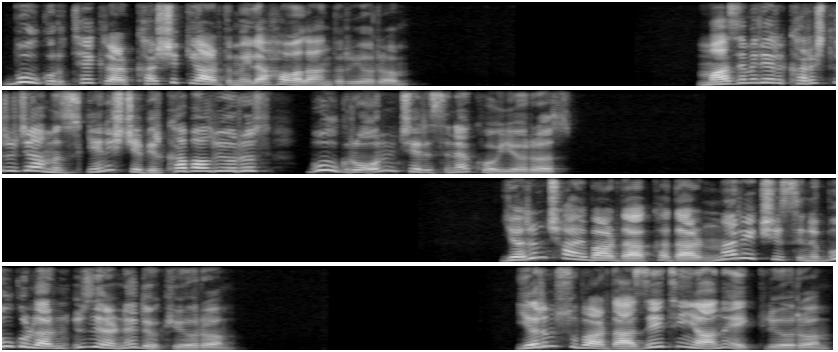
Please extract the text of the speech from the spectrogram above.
Bulguru tekrar kaşık yardımıyla havalandırıyorum. Malzemeleri karıştıracağımız genişçe bir kap alıyoruz. Bulguru onun içerisine koyuyoruz. Yarım çay bardağı kadar nar ekşisini bulgurların üzerine döküyorum. Yarım su bardağı zeytinyağını ekliyorum.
